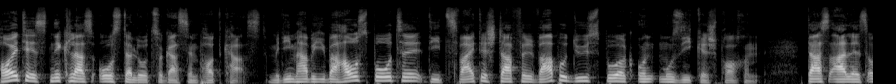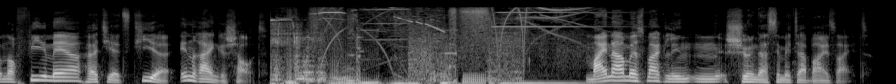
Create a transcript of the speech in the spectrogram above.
Heute ist Niklas Osterloh zu Gast im Podcast. Mit ihm habe ich über Hausboote, die zweite Staffel Vapo Duisburg und Musik gesprochen. Das alles und noch viel mehr hört ihr jetzt hier in Reingeschaut. Mein Name ist Marc Linden, schön, dass ihr mit dabei seid.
